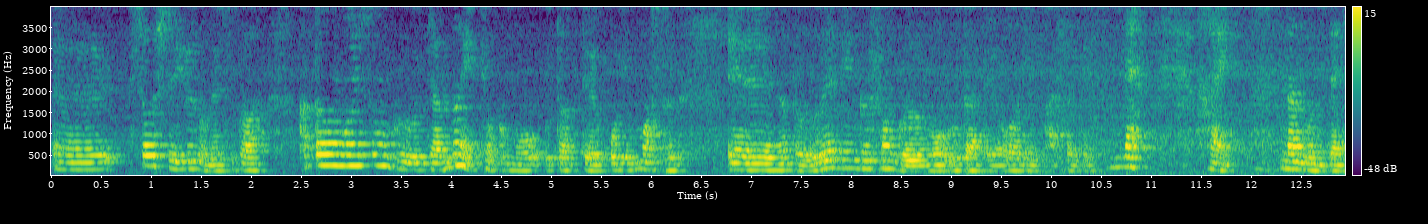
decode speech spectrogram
えー称しているのですが片思いソングじゃない曲も歌っております、えー、あとウェディングソングも歌っておりますですねはい。なので、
